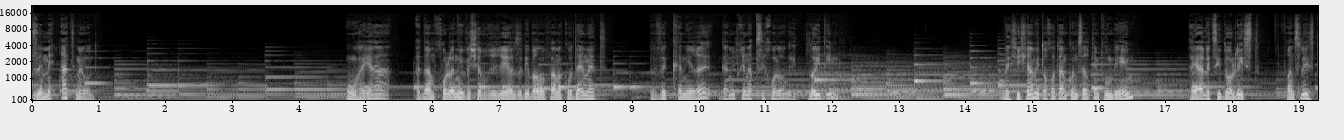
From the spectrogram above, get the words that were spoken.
זה מעט מאוד. הוא היה אדם חולני ושברירי, על זה דיברנו בפעם הקודמת, וכנראה גם מבחינה פסיכולוגית לא התאים לו. בשישה מתוך אותם קונצרטים פומביים היה לצידו ליסט, פרנס ליסט,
